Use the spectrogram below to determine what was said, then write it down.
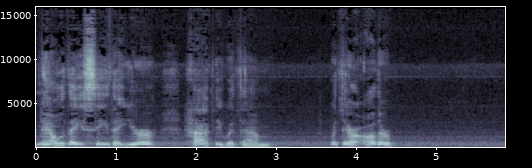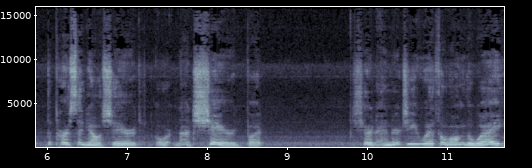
Now they see that you're happy with them, with their other the person y'all shared, or not shared, but shared energy with along the way,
